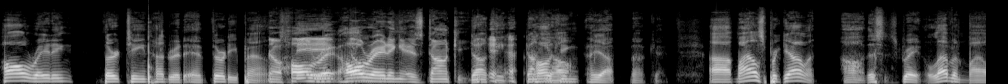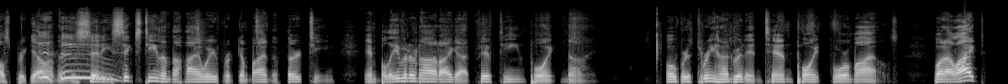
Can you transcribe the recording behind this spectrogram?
haul rating 1,330 pounds. no, Hall, Big ra- Hall donkey. rating is donkey. Donkey. Donkey Hall. Honking, yeah, okay. Uh, miles per gallon. Oh, this is great. 11 miles per gallon in the city, 16 on the highway for combined of 13. And believe it or not, I got 15.9 over 310.4 miles. What I liked,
